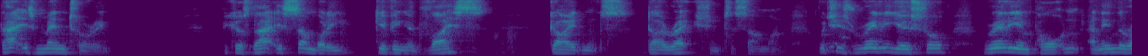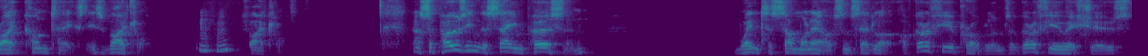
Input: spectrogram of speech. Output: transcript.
That is mentoring, because that is somebody giving advice, guidance, direction to someone, which yeah. is really useful, really important, and in the right context, is vital. Mm-hmm. Vital. Now, supposing the same person went to someone else and said, Look, I've got a few problems, I've got a few issues,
